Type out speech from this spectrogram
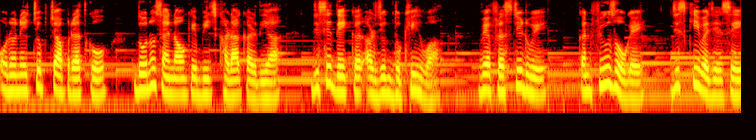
उन्होंने चुपचाप रथ को दोनों सेनाओं के बीच खड़ा कर दिया, जिसे देखकर अर्जुन दुखी हुआ। वे फ्रस्टेड हुए कंफ्यूज हो गए, जिसकी वजह से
